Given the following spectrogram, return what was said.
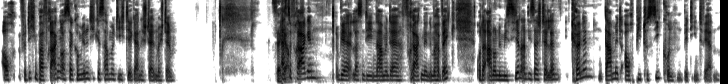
auch für dich ein paar Fragen aus der Community gesammelt, die ich dir gerne stellen möchte. Sehr Erste gern. Frage. Wir lassen die Namen der Fragenden immer weg oder anonymisieren an dieser Stelle. Können damit auch B2C-Kunden bedient werden?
